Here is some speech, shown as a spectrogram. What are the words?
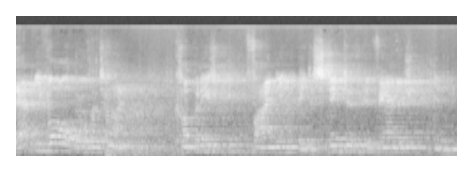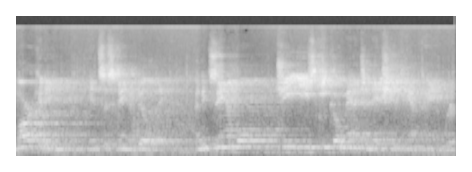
That evolved over time. Companies finding a distinctive advantage in marketing in sustainability. An example, GE's Ecomagination campaign, where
